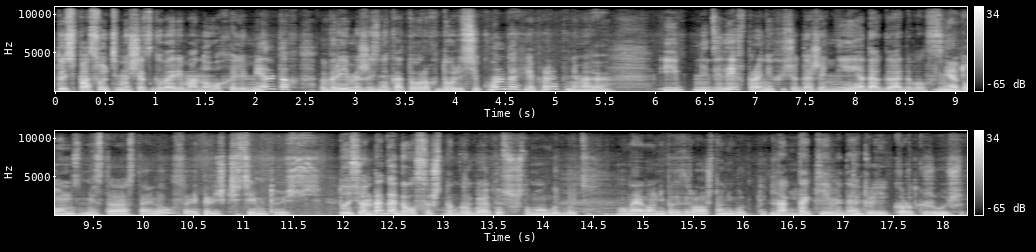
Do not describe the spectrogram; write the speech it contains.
То есть, по сути, мы сейчас говорим о новых элементах, время жизни которых доли секунды, я правильно понимаю? Да. И Менделеев про них еще даже не догадывался. Нет, он места оставил в своей периодической системе, то есть то есть он догадывался, что... Он догадывался, что могут быть. Ну, наверное, он не подозревал, что они будут такими. На, такими, да? Такие короткоживущие.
